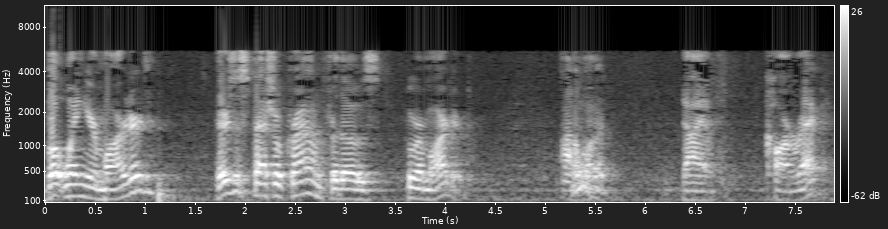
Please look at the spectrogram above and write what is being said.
But when you're martyred, there's a special crown for those who are martyred. I don't want to die of car wreck.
